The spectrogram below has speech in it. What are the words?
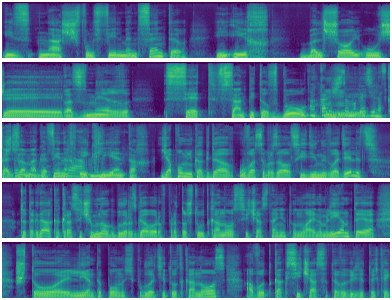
из наш fulfillment center и их большой уже размер сет в Санкт-Петербург. А количество магазинов, Количество магазинов Да. и клиентах. Я помню, когда у вас образовался единый владелец, то тогда как раз очень много было разговоров про то, что утконос сейчас станет онлайном ленты, что лента полностью поглотит утконос. А вот как сейчас это выглядит? То есть, как,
